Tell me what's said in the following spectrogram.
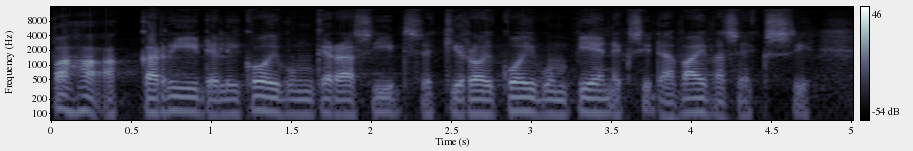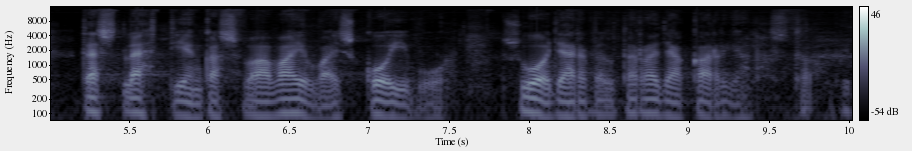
paha akka riideli koivun keräsiid, se kiroi koivun pieneksi ja vaivaseksi. Tästä lähtien kasvaa vaivaiskoivua. Suojärveltä Rajakarjalasta oli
